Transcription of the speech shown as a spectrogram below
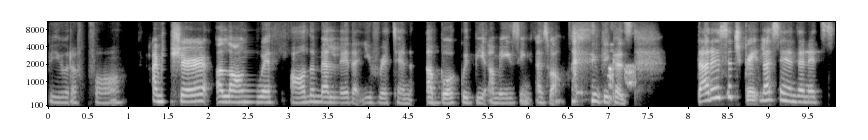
beautiful. I'm sure, along with all the medley that you've written, a book would be amazing as well, because that is such great lessons. And it's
